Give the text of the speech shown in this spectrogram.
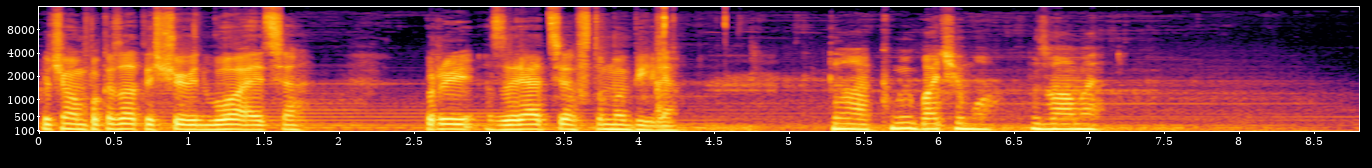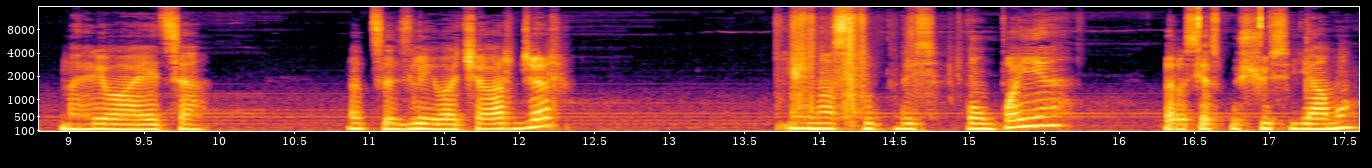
Хочу вам показати, що відбувається при зарядці автомобіля. Так, ми бачимо з вами. Нагрівається. Це зліва чарджер. І у нас тут десь помпа є. Зараз я спущусь в яму.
